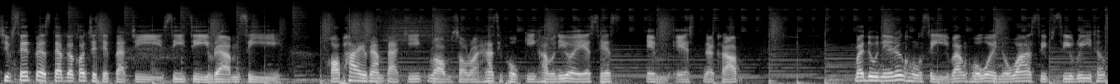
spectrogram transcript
ชิปเซตเป็น Snapdragon 778G 4G RAM 4 ขออภัย RAM 8 g b ROM 256 g b Harmony OS MS นะครับ มาดูในเรื่องของสีบ้าง Huawei Nova 10 Series ทั้ง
